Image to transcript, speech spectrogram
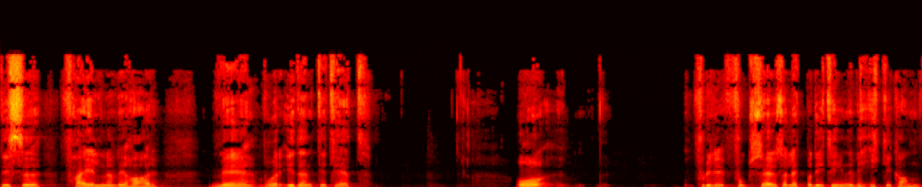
disse feilene vi har, med vår identitet. Og fordi vi fokuserer så lett på de tingene vi ikke kan.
